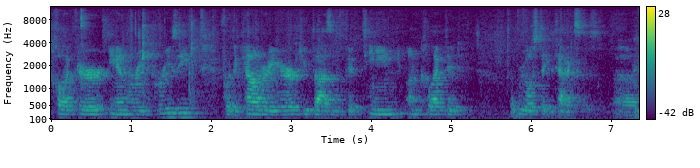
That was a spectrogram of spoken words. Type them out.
Collector Anne Marie Parisi for the calendar year 2015 uncollected real estate taxes. Uh,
